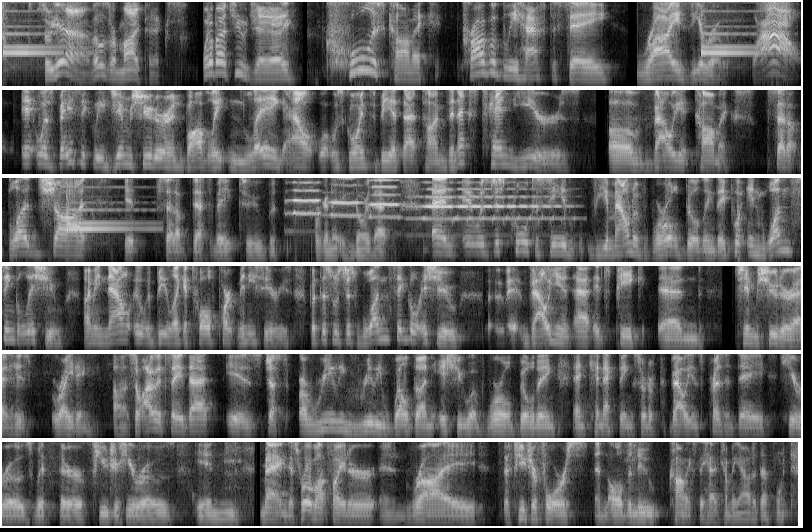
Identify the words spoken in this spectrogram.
So yeah, those are my picks. What about you, JA? Coolest comic, probably have to say Rai Zero. Wow. It was basically Jim Shooter and Bob Layton laying out what was going to be at that time the next 10 years of Valiant Comics. Set up Bloodshot, it set up Deathmate too, but we're going to ignore that and it was just cool to see the amount of world building they put in one single issue. I mean, now it would be like a 12 part miniseries, but this was just one single issue. uh, Valiant at its peak and Jim Shooter at his writing. Uh, so I would say that is just a really, really well done issue of world building and connecting sort of Valiant's present day heroes with their future heroes in Magnus Robot Fighter and Rai, the Future Force, and all the new comics they had coming out at that point.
